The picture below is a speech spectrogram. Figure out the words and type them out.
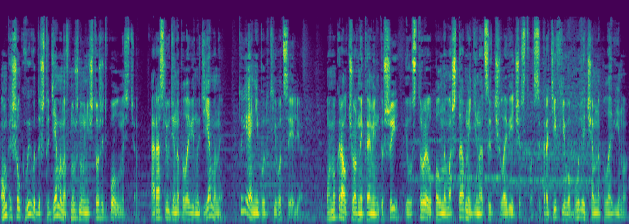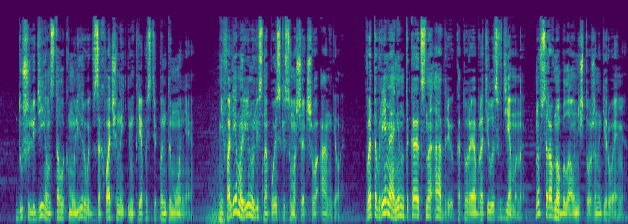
Он пришел к выводу, что демонов нужно уничтожить полностью, а раз люди наполовину демоны, то и они будут его целью. Он украл черный камень души и устроил полномасштабный геноцид человечества, сократив его более чем наполовину. Души людей он стал аккумулировать в захваченной им крепости Пандемония. Нефалемы ринулись на поиски сумасшедшего ангела. В это время они натыкаются на Адрию, которая обратилась в демона, но все равно была уничтожена героями.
